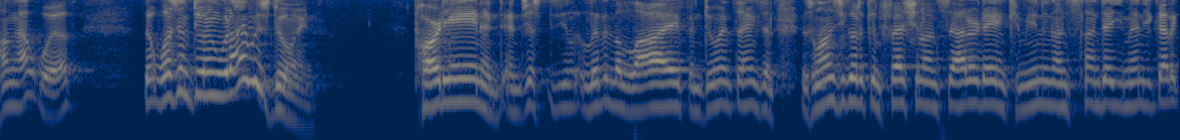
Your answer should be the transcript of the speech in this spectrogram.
hung out with that wasn't doing what I was doing partying and, and just you know, living the life and doing things. And as long as you go to confession on Saturday and communion on Sunday, man, you got to,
